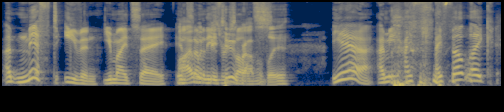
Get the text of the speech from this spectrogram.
uh, miffed, even you might say, in I some would of be these too, results. probably. Yeah, I mean, I I felt like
